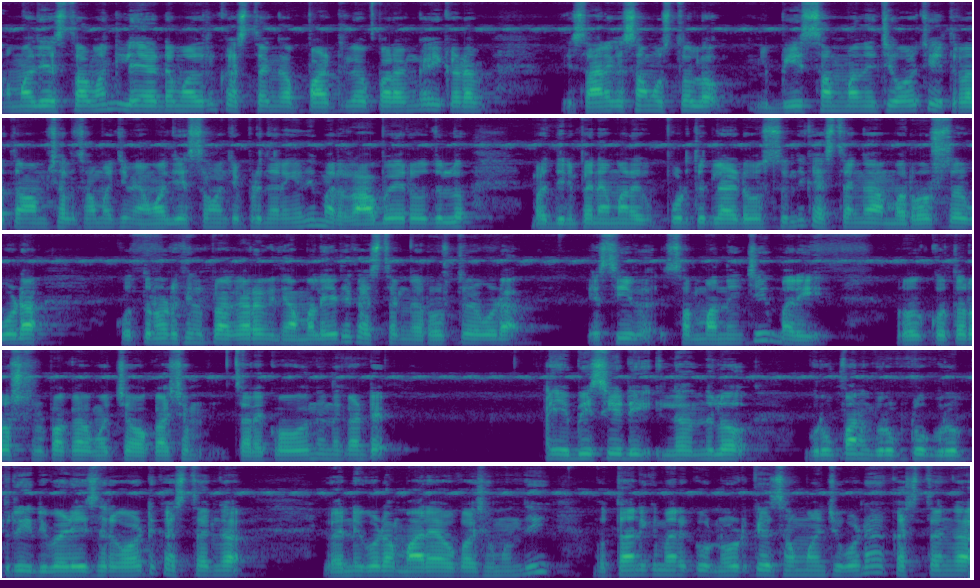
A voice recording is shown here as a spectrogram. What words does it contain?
అమలు చేస్తామని లేదంటే మాత్రం ఖచ్చితంగా పార్టీల పరంగా ఇక్కడ స్థానిక సంస్థల్లో బీస్ సంబంధించి కావచ్చు ఇతర అంశాలకు సంబంధించి అమలు చేస్తామని చెప్పడం జరిగింది. మరి రాబోయే రోజుల్లో మరి దీనిపైన మనకు పూర్తి క్లారిటీ వస్తుంది. ఖచ్చితంగా మరి రోస్టర్ కూడా కొత్త నోటిఫికేషన్ ప్రకారం ఇది అమలు అయితే ఖచ్చితంగా రోస్టర్ కూడా ఎస్సీ సంబంధించి మరి రో- కొత్త రోస్టర్ ప్రకారం వచ్చే అవకాశం చాలా ఎక్కువ ఉంది. ఎందుకంటే ఏబిసిడి అందులో group one group two group three divide చేశారు కాబట్టి ఖచ్చితంగా ఇవన్నీ కూడా మారే అవకాశం ఉంది. మొత్తానికి మనకు నోటికేషన్ సంబంధించి కూడా ఖచ్చితంగా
